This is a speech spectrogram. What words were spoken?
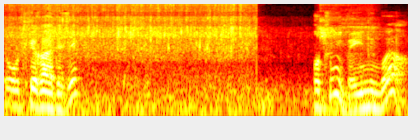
어떻게 가야 되지? 버튼이 왜 있는 거야?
